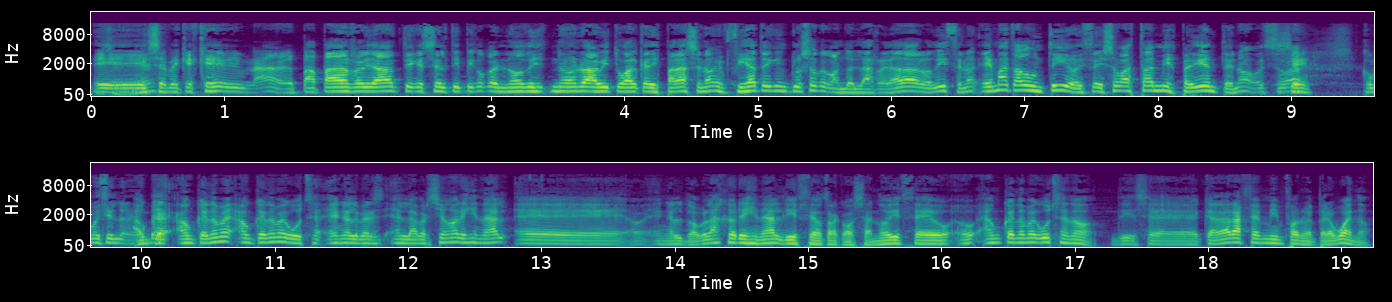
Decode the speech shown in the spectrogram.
Eh, Sí. Se ve que es que, nada, el Papa en realidad tiene que ser el típico que no, no es habitual que disparase, ¿no? Fíjate que incluso que cuando en la redada lo dice, ¿no? He matado a un tío, dice, eso va a estar en mi expediente, ¿no? Eso Sí. va- como diciendo, Aunque, aunque, no me, aunque no me guste, en, el, en la versión original, eh, en el doblaje original dice otra cosa, no dice, aunque no me guste, no, dice, quedar a fe en mi informe, pero bueno,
